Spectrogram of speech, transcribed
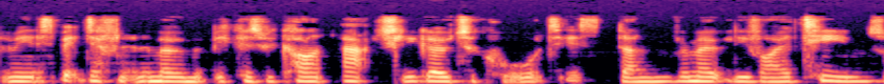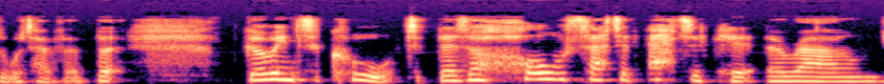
I mean, it's a bit different at the moment because we can't actually go to court. It's done remotely via Teams or whatever. But going to court, there's a whole set of etiquette around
